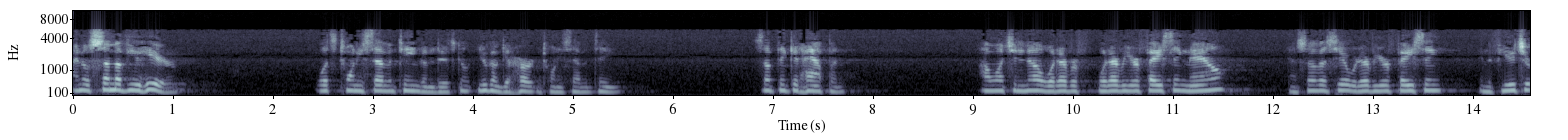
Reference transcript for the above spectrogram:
I know some of you here, what's 2017 going to do? Going, you're going to get hurt in 2017. Something could happen. I want you to know whatever whatever you're facing now, and some of us here, whatever you're facing in the future,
